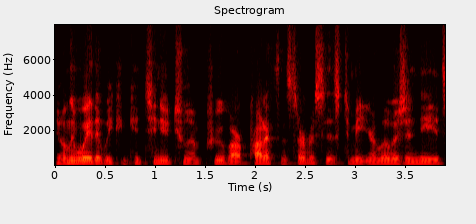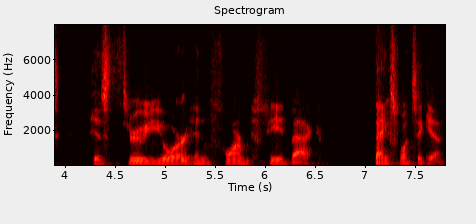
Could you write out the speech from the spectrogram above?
The only way that we can continue to improve our products and services to meet your low vision needs is through your informed feedback. Thanks once again.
